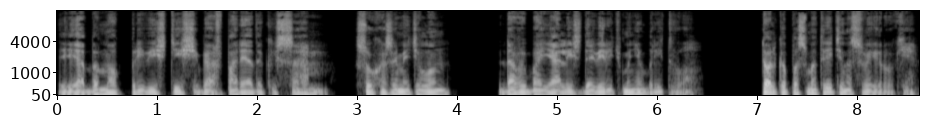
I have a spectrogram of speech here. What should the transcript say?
«Я бы мог привести себя в порядок и сам», — сухо заметил он. «Да вы боялись доверить мне бритву». «Только посмотрите на свои руки»,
